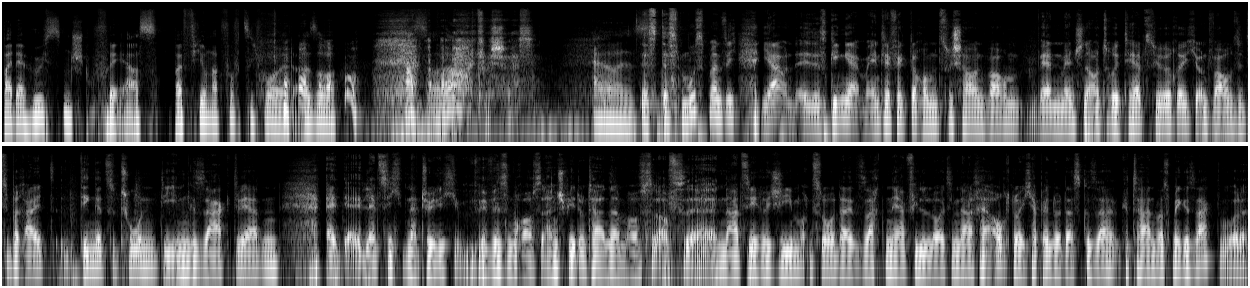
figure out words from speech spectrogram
bei der höchsten Stufe erst, bei 450 Volt. Also krass, oder? Ach du Scheiße. Also, das, Das, das muss man sich, ja, und äh, es ging ja im Endeffekt darum zu schauen, warum werden Menschen autoritätshörig und warum sind sie bereit, Dinge zu tun, die ihnen gesagt werden. Äh, letztlich natürlich, wir wissen, worauf es anspielt, unter anderem aufs, aufs äh, Nazi-Regime und so. Da sagten ja viele Leute nachher auch nur, ich habe ja nur das gesagt, getan, was mir gesagt wurde.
